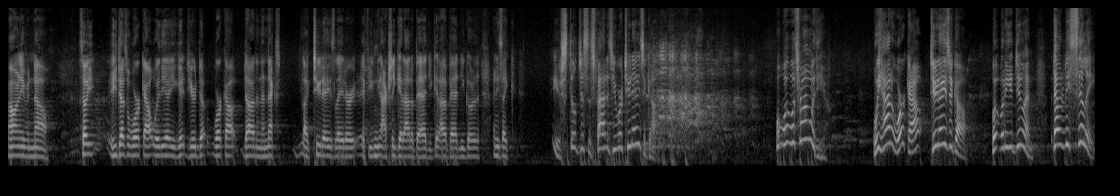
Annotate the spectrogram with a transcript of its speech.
i don't even know so you, he does a workout with you. You get your workout done, and the next, like two days later, if you can actually get out of bed, you get out of bed and you go to, the, and he's like, "You're still just as fat as you were two days ago." what, what's wrong with you? We had a workout two days ago. What, what are you doing? That would be silly.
